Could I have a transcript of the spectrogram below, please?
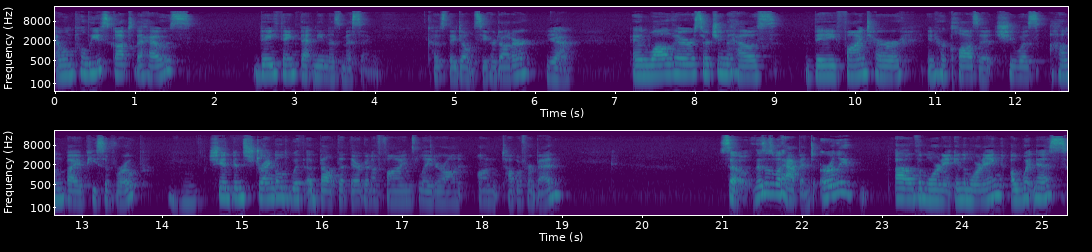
And when police got to the house, they think that Nina's missing because they don't see her daughter. Yeah. And while they're searching the house, they find her in her closet. She was hung by a piece of rope. Mm-hmm. She had been strangled with a belt that they're going to find later on on top of her bed. So, this is what happened. Early uh, the morning in the morning, a witness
